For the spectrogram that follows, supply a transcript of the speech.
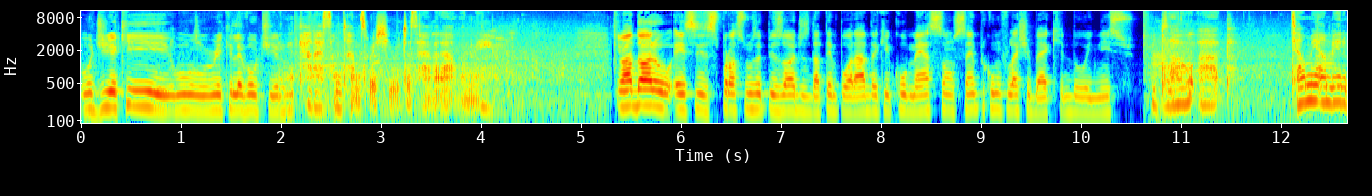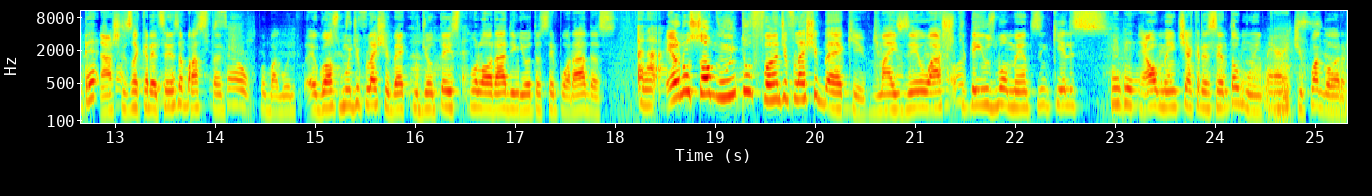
O dia que o Rick levou o tiro. God, I sometimes wish you would just have it out with me. Eu adoro esses próximos episódios da temporada que começam sempre com um flashback do início. Blow up. Tell me I'm in a bit. Acho que isso acrescenta bastante pro bagulho. Eu gosto muito de flashback, podiam ter explorado em outras temporadas. Eu não sou muito fã de flashback, mas eu acho que tem os momentos em que eles realmente acrescentam muito. Tipo agora.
